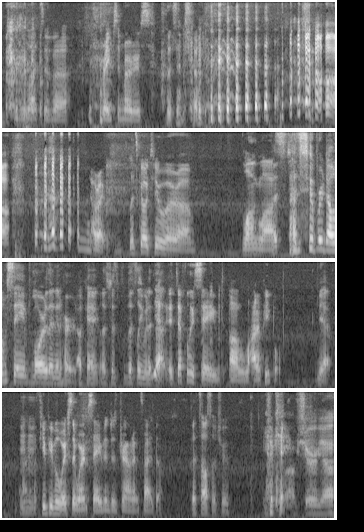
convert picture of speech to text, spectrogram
There's gonna lots of uh, rapes and murders this episode. All right, let's go to our um, long That's, lost. that Superdome saved more than it hurt. Okay, let's just let's leave it at Yeah, that. it definitely saved a lot of people. yeah, Mhm. A few people wish they weren't saved and just drowned outside, though. that's also true. Okay, I'm sure, yeah.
